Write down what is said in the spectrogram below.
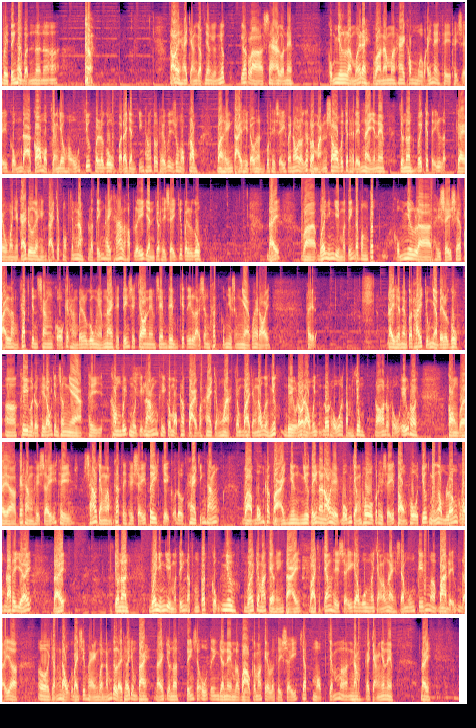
vì tiếng hơi bệnh nên ờ, đó thì hai trận gặp nhau gần nhất rất là xa rồi anh em cũng như là mới đây, vào năm 2017 này thì Thụy Sĩ cũng đã có một trận giao hữu trước Belagu và đã giành chiến thắng tối thiểu với số 1-0 và hiện tại thì đội hình của Thụy Sĩ phải nói là rất là mạnh so với cái thời điểm này nha anh em. Cho nên với cái tỷ lệ kèo mà nhà cái đưa ra hiện tại chấp 1.5 là tiến thấy khá là hợp lý dành cho Thụy Sĩ trước Belagu đấy, và với những gì mà tiến đã phân tích cũng như là thị sĩ sẽ phải làm khách trên sân của cái thằng belugu ngày hôm nay thì Tiến sẽ cho anh em xem thêm cái tỷ lệ sân khách cũng như sân nhà của hai đội. Thì đây thì anh em có thấy chủ nhà Belugu à, ờ, khi mà được thi đấu trên sân nhà thì không biết người chiến thắng khi có một thất bại và hai trận hòa trong ba trận đấu gần nhất đều đối đầu với những đối thủ tầm trung đó đối thủ yếu thôi. Còn về ờ, cái thằng thụy sĩ thì 6 trận làm khách thì thụy sĩ tuy chỉ có được hai chiến thắng và bốn thất bại. Nhưng như tiến đã nói thì bốn trận thua của thị sĩ toàn thua trước những ông lớn của bóng đá thế giới. Đấy cho nên với những gì mà tiến đã phân tích cũng như với cái mã kèo hiện tại và chắc chắn thị sĩ ra quân ở trận đấu này sẽ muốn kiếm ờ, 3 điểm để uh, dẫn đầu các bảng xếp hạng và nắm cái lợi thế trong tay. Đấy cho nên tiến sẽ ưu tiên cho anh em là vào cái mã kèo là thị sĩ chấp 1.5 cả trận nha anh em. Đây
